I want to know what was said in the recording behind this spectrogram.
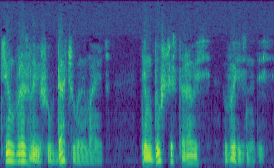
Чим вразливішу вдачу вони мають, тим дужче старались вирізнитись.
